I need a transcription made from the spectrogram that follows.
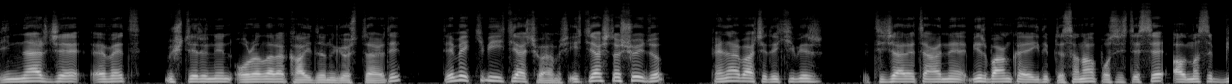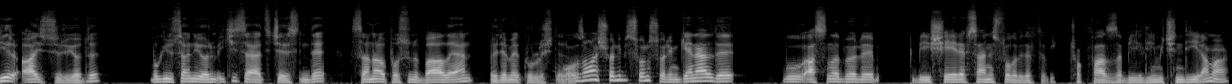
binlerce evet müşterinin oralara kaydığını gösterdi. Demek ki bir ihtiyaç varmış. İhtiyaç da şuydu. Fenerbahçe'deki bir ticarethane bir bankaya gidip de sanal pos istese alması bir ay sürüyordu. Bugün sanıyorum iki saat içerisinde sanal posunu bağlayan ödeme kuruluşları. O zaman şöyle bir soru sorayım. Genelde bu aslında böyle bir şehir efsanesi olabilir tabii. Çok fazla bildiğim için değil ama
